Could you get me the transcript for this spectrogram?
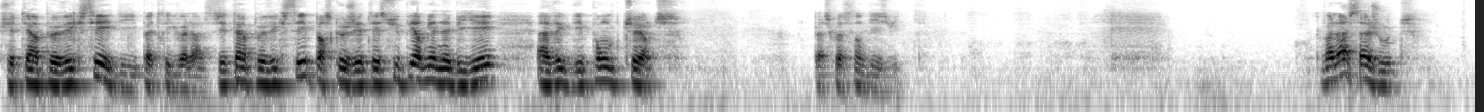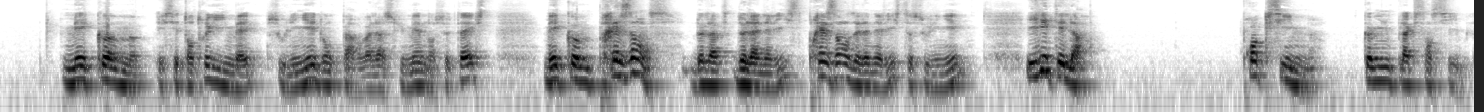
J'étais un peu vexé, dit Patrick Vallas. J'étais un peu vexé parce que j'étais super bien habillé avec des pompes Church. Page 78. Vallas ajoute mais comme, et c'est entre guillemets, souligné donc par Vallas lui-même dans ce texte, mais comme présence de l'analyste, présence de l'analyste souligné, il était là, proxime, comme une plaque sensible,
